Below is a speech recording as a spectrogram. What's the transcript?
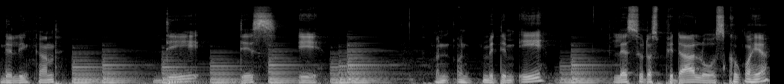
in der linken Hand D, Dis, E. Und, und mit dem E lässt du das Pedal los. Guck mal hier.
